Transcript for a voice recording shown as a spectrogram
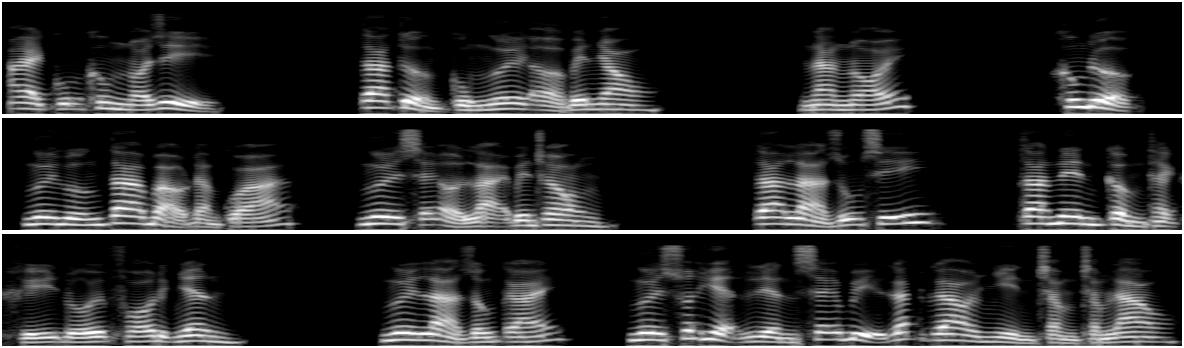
ai cũng không nói gì. Ta tưởng cùng ngươi ở bên nhau. Nàng nói, không được, ngươi hướng ta bảo đảm quá, ngươi sẽ ở lại bên trong. Ta là dũng sĩ, ta nên cầm thạch khí đối phó địch nhân. Ngươi là giống cái, ngươi xuất hiện liền sẽ bị gắt gao nhìn chằm chằm lao,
